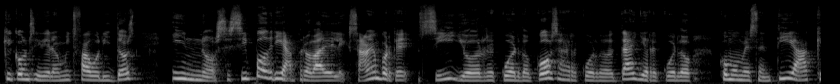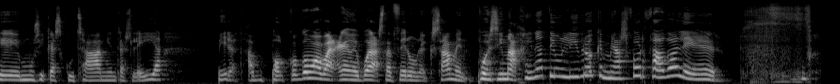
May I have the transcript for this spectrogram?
que considero mis favoritos y no sé si podría aprobar el examen porque sí, yo recuerdo cosas, recuerdo detalles, recuerdo cómo me sentía, qué música escuchaba mientras leía, pero tampoco como para que me puedas hacer un examen. Pues imagínate un libro que me has forzado a leer.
